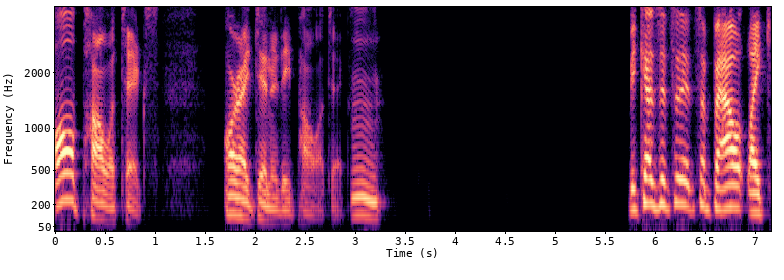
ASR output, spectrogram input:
all politics are identity politics Mm, because it's it's about like,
